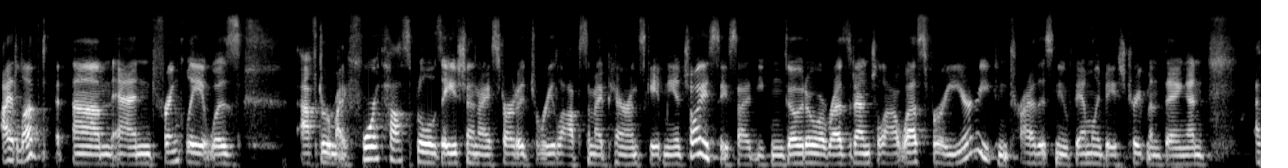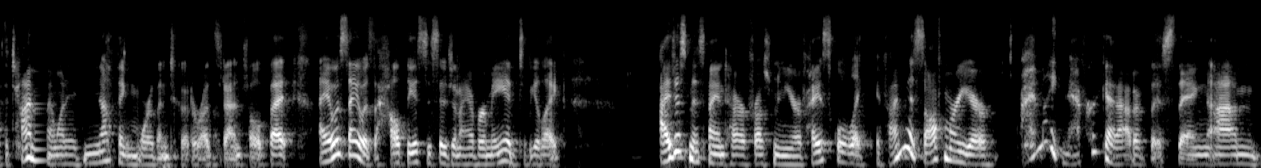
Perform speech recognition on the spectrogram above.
I loved it. Um, and frankly, it was after my fourth hospitalization, I started to relapse, and my parents gave me a choice. They said, You can go to a residential out west for a year, you can try this new family based treatment thing. And at the time I wanted nothing more than to go to residential. But I always say it was the healthiest decision I ever made to be like, I just missed my entire freshman year of high school. Like, if I miss sophomore year, I might never get out of this thing. Um,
